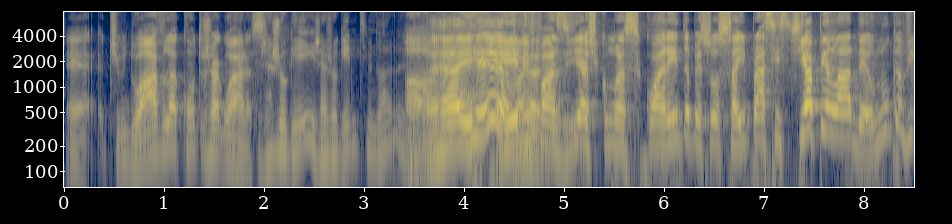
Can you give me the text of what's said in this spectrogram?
é, o time do Ávila contra o Jaguaras. Já joguei, já joguei no time do Ávila. Ó, É aí, Ele mano. fazia acho que umas 40 pessoas sair pra assistir a pelada. Eu nunca vi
